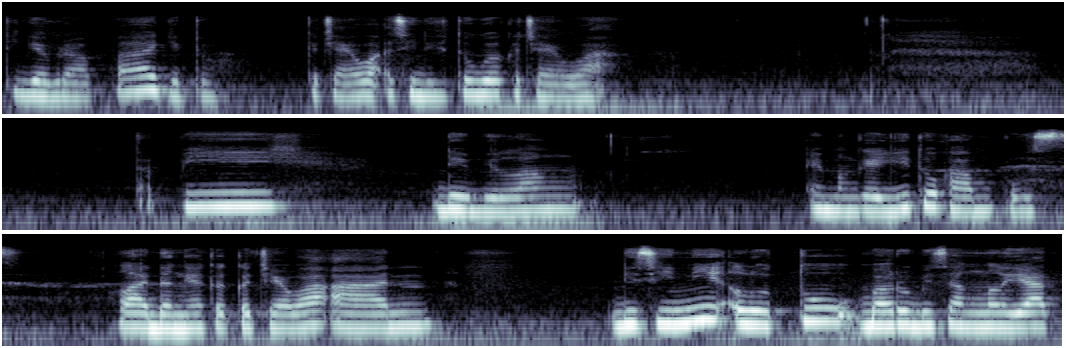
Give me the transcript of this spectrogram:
tiga berapa gitu. Kecewa sih di situ gue kecewa. Tapi dia bilang emang kayak gitu kampus. Ladangnya kekecewaan. Di sini lu tuh baru bisa ngelihat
